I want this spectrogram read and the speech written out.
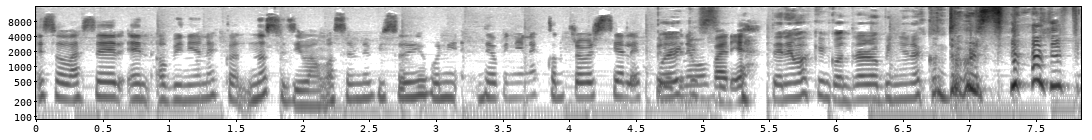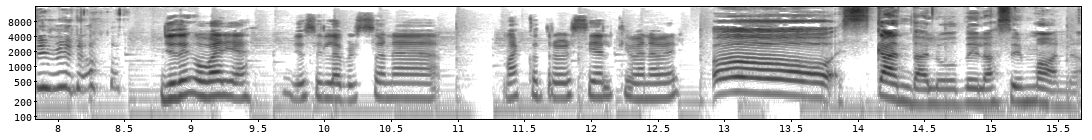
Eso va a ser en opiniones con... No sé si vamos a hacer un episodio de opini- de opiniones controversiales, pero puede tenemos sí. varias. Tenemos que encontrar opiniones controversiales primero. Yo tengo varias. Yo soy la persona más controversial que van a ver. Oh, escándalo de la semana.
